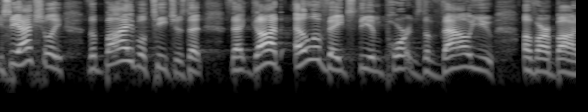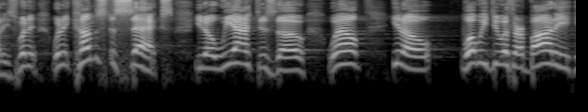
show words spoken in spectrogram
You see, actually, the Bible teaches that, that God elevates the importance, the value of our bodies. When it, when it comes to sex, you know, we act as though, well, you know, what we do with our body,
